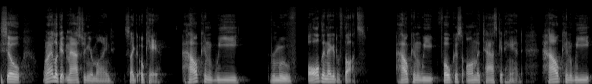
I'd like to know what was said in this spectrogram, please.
So when I look at mastering your mind, it's like, okay, how can we remove all the negative thoughts? How can we focus on the task at hand? How can we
